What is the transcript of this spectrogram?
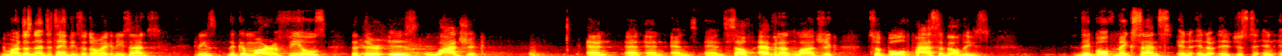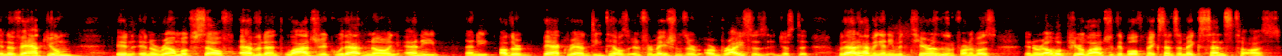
Gemara doesn't entertain things that don't make any sense. Means the Gemara feels that there is logic and and and and, and self-evident logic to both possibilities. They both make sense in, in, in just in, in a vacuum in, in a realm of self-evident logic without knowing any any other background details, informations, or, or brises, just to, without having any material in front of us, in a realm of pure logic, they both make sense. It makes sense to us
